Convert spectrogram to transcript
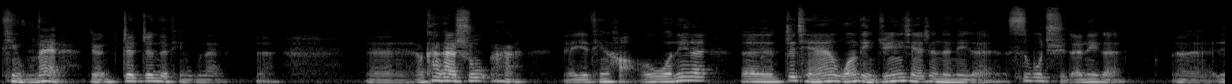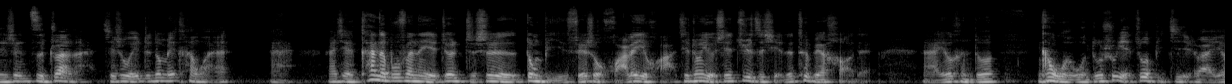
挺无奈的，就真真的挺无奈的，嗯嗯，看看书啊，也挺好。我那个呃，之前王鼎钧先生的那个四部曲的那个呃人生自传啊，其实我一直都没看完，哎，而且看的部分呢，也就只是动笔随手划了一划，其中有些句子写的特别好的，啊，有很多，你看我我读书也做笔记是吧？也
